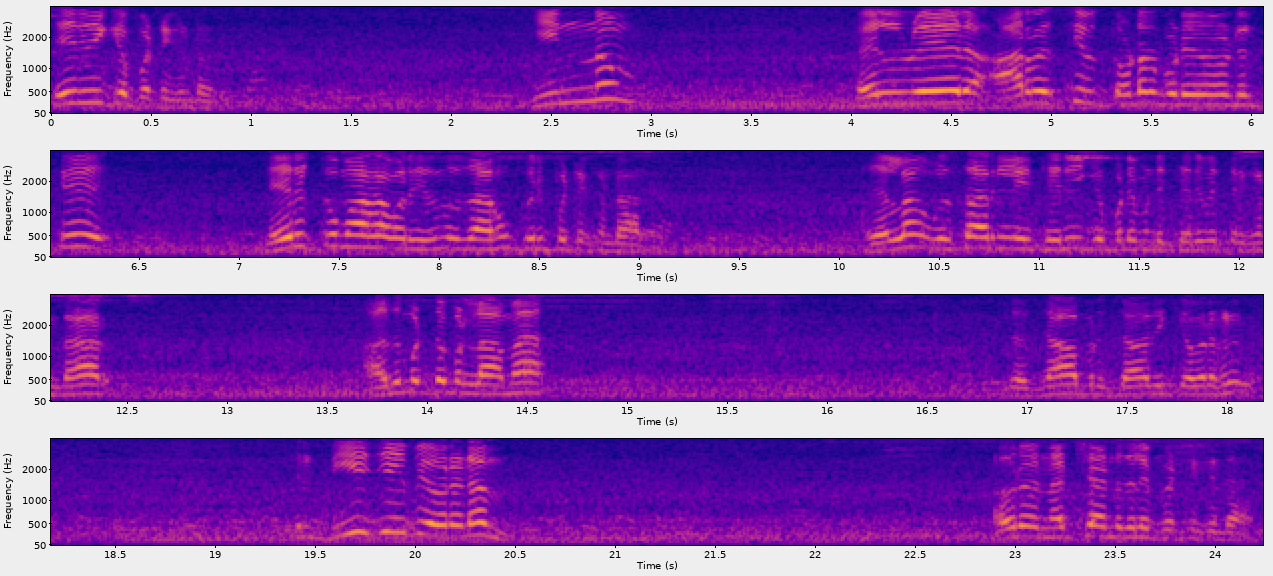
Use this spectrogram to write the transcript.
தெரிவிக்கப்பட்டிருக்கின்றது. இன்னும் பல்வேறு அரசியல் தொடர்புடையவர்களுக்கு நெருக்கமாக அவர் இருந்ததாகவும் குறிப்பிட்டிருக்கின்றார். அதெல்லாம் விசாரணையில் தெரிவிக்கப்படும் என்று தெரிவித்திருக்கின்றார். அது மட்டும் இல்லாமல் இந்த ஜாபர் சாதிக் அவர்கள் திரு டிஜிபி அவரிடம் அவர் நற்சான்றிதழை பெற்றிருக்கின்றார்.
